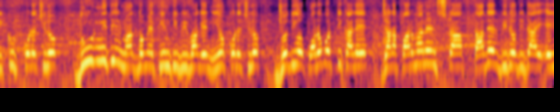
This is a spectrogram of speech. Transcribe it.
রিক্রুট করেছিল, দুর্নীতির মাধ্যমে তিনটি বিভাগে নিয়োগ করেছিল। যদিও পরবর্তীকালে যারা পার্মানেন্ট স্টাফ, তাদের বিরোধিতায় এই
